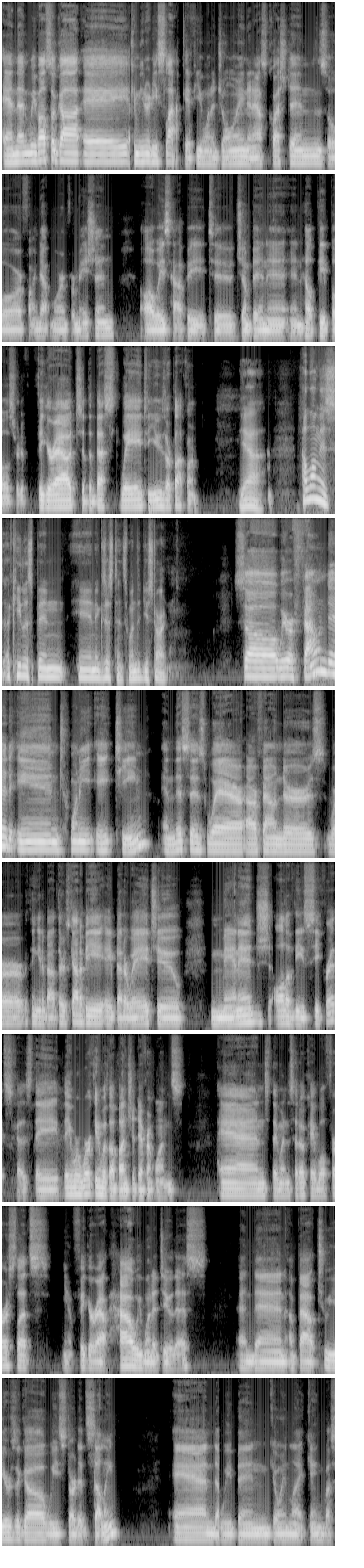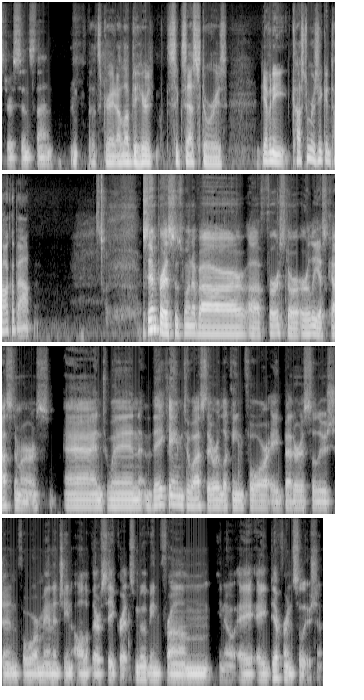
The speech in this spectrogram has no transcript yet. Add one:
And then we've also got a community Slack if you want to join and ask questions or find out more information always happy to jump in and, and help people sort of figure out the best way to use our platform. Yeah. How long has Akeyless been in existence? When did you start? So we were founded in 2018. And this is where our founders were thinking about there's got to be a better way to manage all of these secrets because they they were working with a bunch of different ones and they went and said okay well first let's you know figure out how we want to do this and then about two years ago we started selling and we've been going like gangbusters since then that's great i love to hear success stories do you have any customers you can talk about Cimpress was one of our uh, first or earliest customers. And when they came to us, they were looking for a better solution for managing all of their secrets, moving from, you know, a, a different solution.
